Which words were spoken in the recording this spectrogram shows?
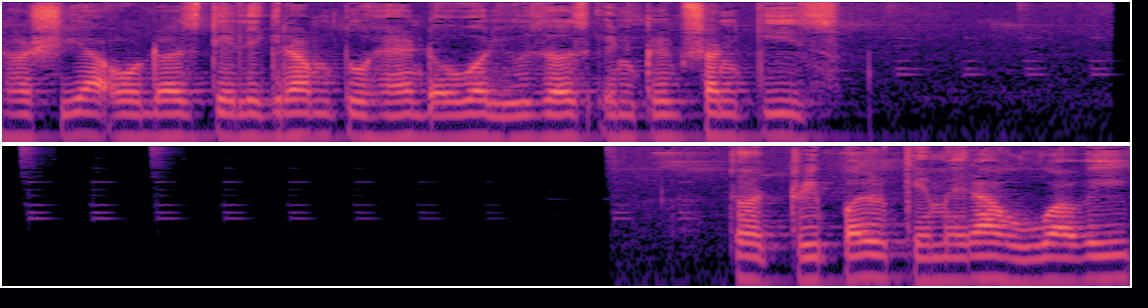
Russia orders Telegram to hand over users' encryption keys. The triple camera Huawei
